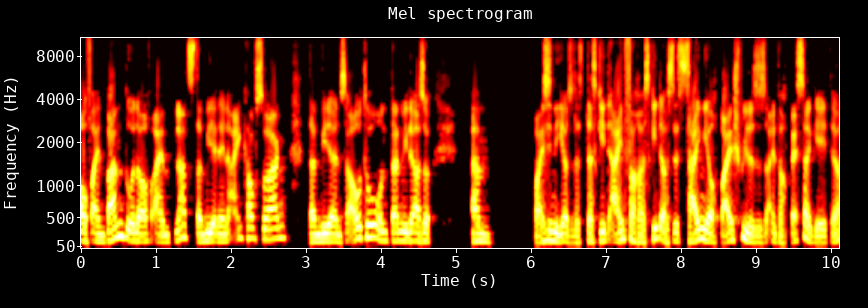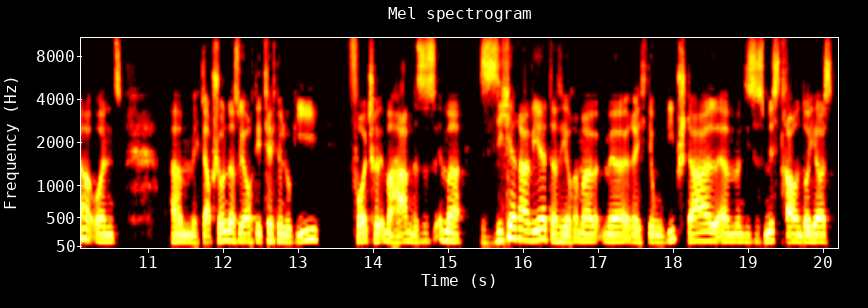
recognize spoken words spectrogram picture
auf ein Band oder auf einem Platz, dann wieder in den Einkaufswagen, dann wieder ins Auto und dann wieder, also ähm, weiß ich nicht, also das, das geht einfacher, es geht auch, es zeigen ja auch Beispiele, dass es einfach besser geht, ja. Und ähm, ich glaube schon, dass wir auch die Technologie Fortschritt immer haben, dass es immer sicherer wird, dass ich auch immer mehr Richtung Diebstahl ähm, dieses Misstrauen durchaus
